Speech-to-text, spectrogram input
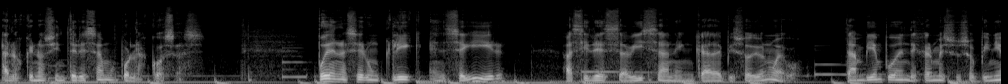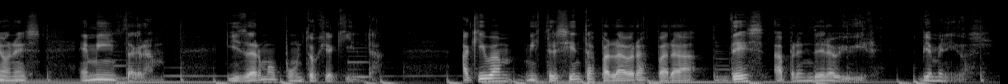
a los que nos interesamos por las cosas. Pueden hacer un clic en seguir Así les avisan en cada episodio nuevo. También pueden dejarme sus opiniones en mi Instagram, guillermo.giaquinta. Aquí van mis 300 palabras para desaprender a vivir. Bienvenidos.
